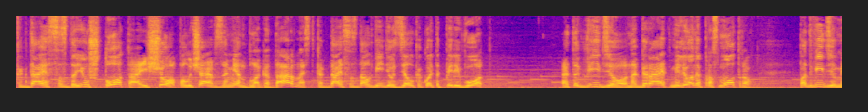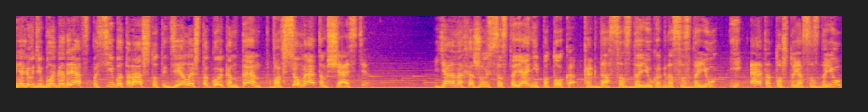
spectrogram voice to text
когда я создаю что-то, а еще получаю взамен благодарность, когда я создал видео, сделал какой-то перевод, это видео набирает миллионы просмотров – под видео меня люди благодарят. Спасибо, Тарас, что ты делаешь такой контент. Во всем этом счастье. Я нахожусь в состоянии потока, когда создаю, когда создаю, и это то, что я создаю,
